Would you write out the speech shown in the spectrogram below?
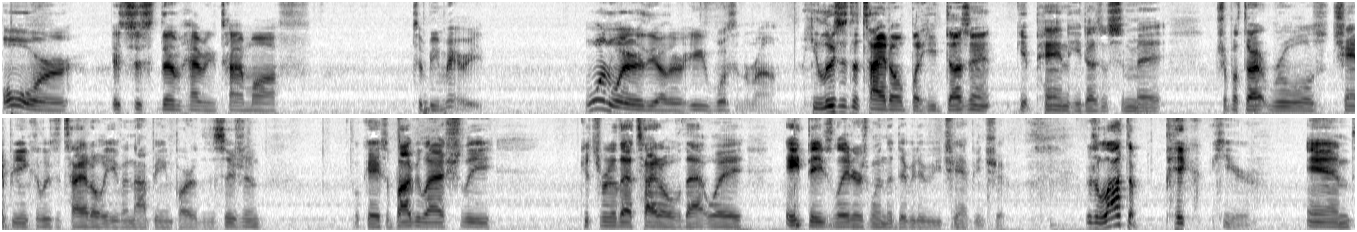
or it's just them having time off to be married. One way or the other, he wasn't around. he loses the title, but he doesn't get pinned. He doesn't submit. Triple threat rules. Champion can lose the title, even not being part of the decision. Okay, so Bobby Lashley gets rid of that title that way. Eight days later is win the WWE Championship. There's a lot to pick here, and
